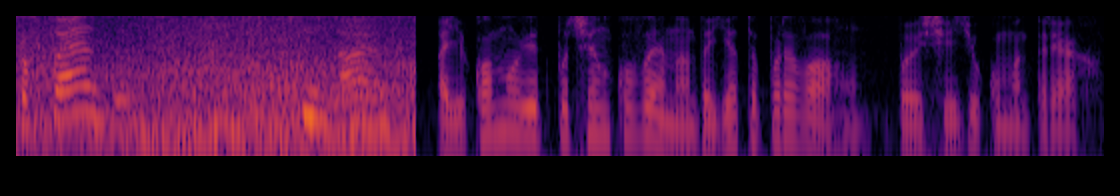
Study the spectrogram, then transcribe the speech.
кафе. з- Не знаю. А якому відпочинку ви надаєте перевагу? Пишіть у коментарях.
